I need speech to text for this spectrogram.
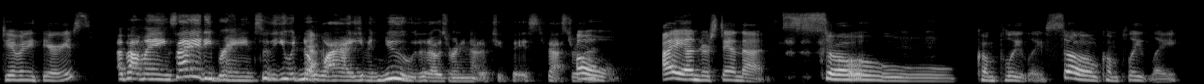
Do you have any theories? About my anxiety brain so that you would know Yeah. why I even knew that I was running out of toothpaste faster. than- Oh, I understand that so completely. So completely.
